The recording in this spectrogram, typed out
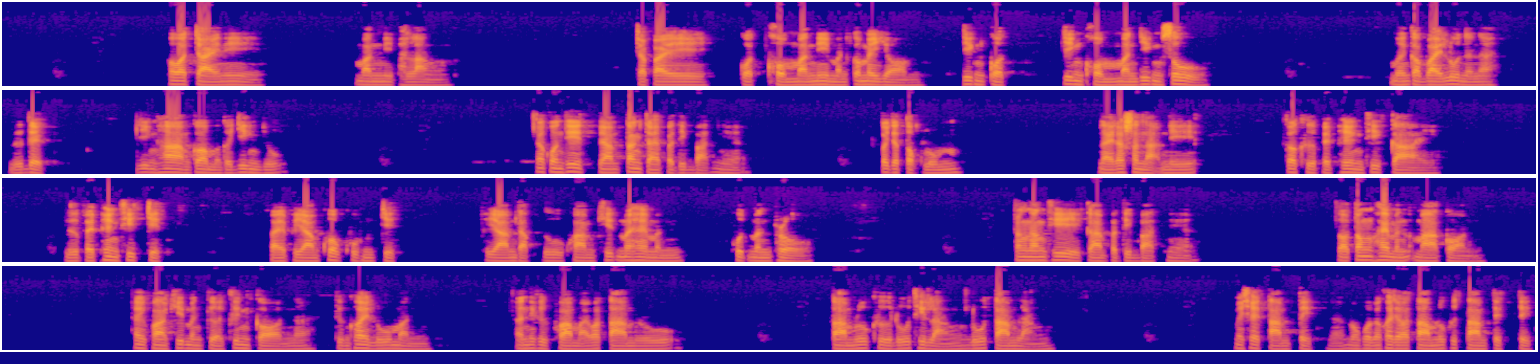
เพราะว่าใจนี่มันมีพลัง จะไปกดข่มมันนี่มันก็ไม่ยอม ยิ่งกดยิ่งข่มมันยิ่งสู้ เหมือนกับวัยรุ่นนะนะ หรือเด็ก ยิ่งห้ามก็เหมือนกับยิ่งยุ ถ้าคนที่พยายามตั้งใจปฏิบัติเนี่ย ก็จะตกหลุมในลักษณะนี้ก็คือไปเพ่งที่กาย หรือไปเพ่งที่จิต ไปพยายามควบคุมจิต พยายามดักดูความคิดไม่ให้มันผุดมันโผล่ทั้งนั้นที่การปฏิบัติเนี่ย เราต้องให้มันมาก่อน ให้ความคิดมันเกิดขึ้นก่อนนะ ถึงค่อยรู้มัน อันนี้คือความหมายว่าตามรู้ ตามรู้คือรู้ทีหลัง รู้ตามหลัง ไม่ใช่ตามติดนะบางคนไม่ค่อยจะว่าตามรู้คือตามติดติด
